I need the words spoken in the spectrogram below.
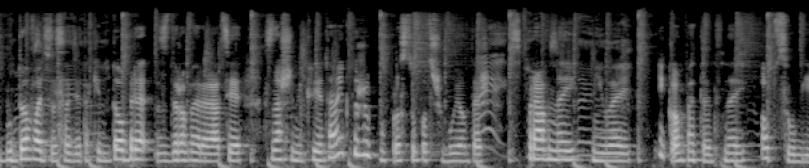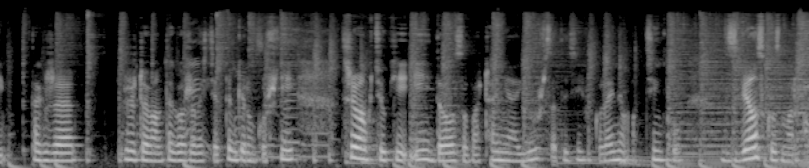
budować w zasadzie takie dobre, zdrowe relacje z naszymi klientami, którzy po prostu potrzebują też sprawnej, miłej i kompetentnej obsługi. Także Życzę Wam tego, żebyście w tym kierunku szli. Trzymam kciuki i do zobaczenia już za tydzień w kolejnym odcinku w związku z marką.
